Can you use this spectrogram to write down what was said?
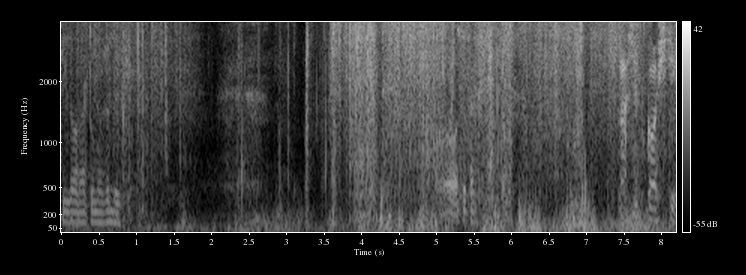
Ile ona tu może być? To tak na szybkości.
